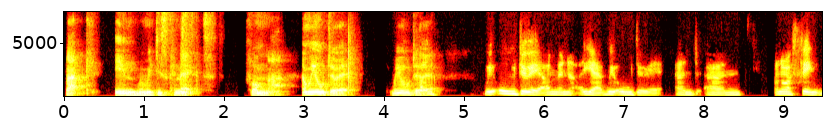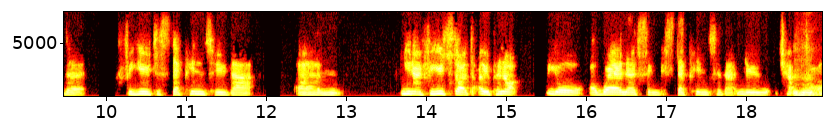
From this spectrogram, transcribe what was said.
back in when we disconnect from that. And we all do it. We all do it. We all do it. I mean, yeah, we all do it. And um, and I think that for you to step into that, um, you know, for you to start to open up your awareness and step into that new chapter, mm-hmm.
